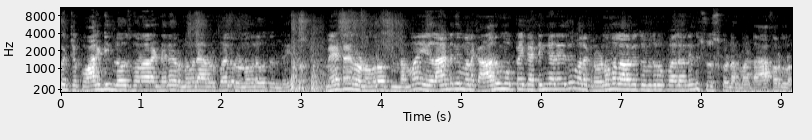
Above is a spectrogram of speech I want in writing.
కొంచెం క్వాలిటీ బ్లౌజ్ కొనాలంటేనే రెండు వందల యాభై రూపాయలు రెండు వందలు అవుతుంది. మీటర్ రెండు వందలు అవుతుందమ్మా. ఇలాంటిది మనకు ఆరు ముప్పై కటింగ్ అనేది మనకు రెండు వందల నలభై తొమ్మిది రూపాయలు అనేది చూసుకోండి అనమాట ఆఫర్లో.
